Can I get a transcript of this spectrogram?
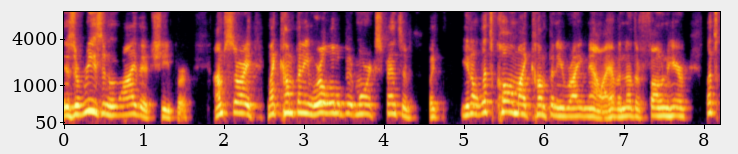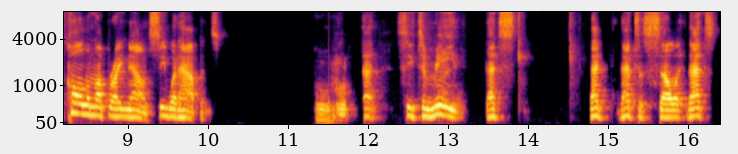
There's a reason why they're cheaper. I'm sorry, my company, we're a little bit more expensive, but you know, let's call my company right now. I have another phone here. Let's call them up right now and see what happens. Ooh, Mhm. that, see, to me, that's, that, that's a sell it. That's,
